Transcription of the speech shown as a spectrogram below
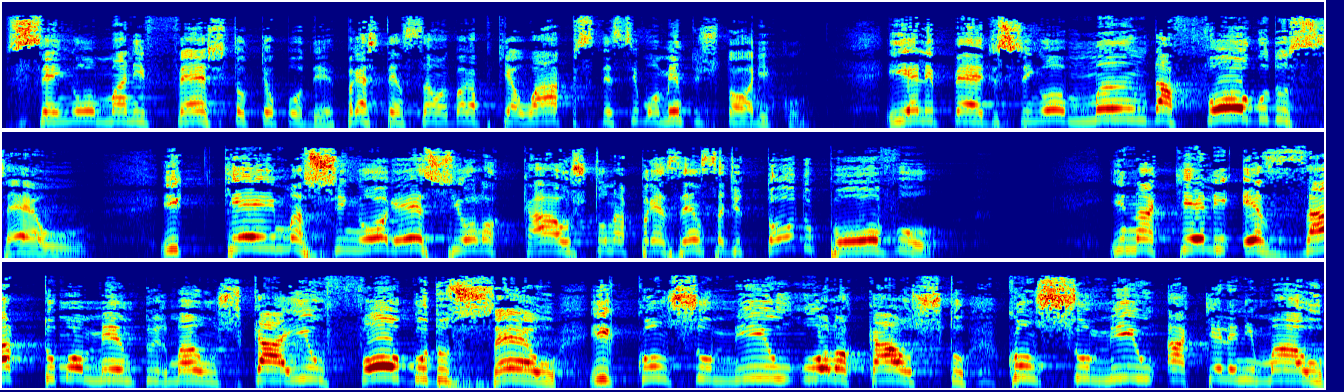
Senhor, manifesta o teu poder. Presta atenção agora, porque é o ápice desse momento histórico. E ele pede: Senhor, manda fogo do céu e queima, Senhor, esse holocausto na presença de todo o povo. E naquele exato momento, irmãos, caiu fogo do céu e consumiu o holocausto, consumiu aquele animal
